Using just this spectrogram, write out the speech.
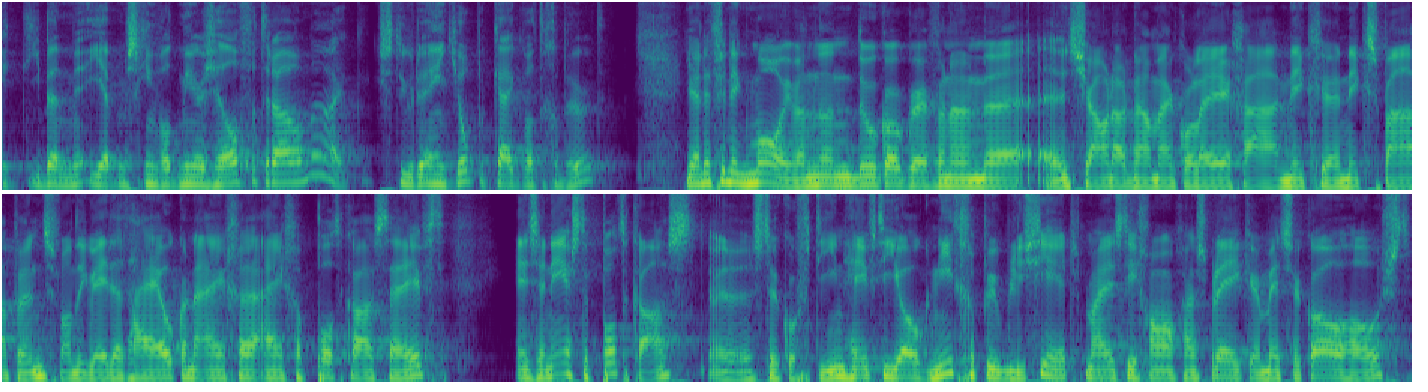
Ik, je, bent, je hebt misschien wat meer zelfvertrouwen. Nou, ik, stuur er eentje op en kijk wat er gebeurt. Ja, dat vind ik mooi. Want dan doe ik ook even een, eh, een shout-out naar mijn collega Nick, uh, Nick Spapens. Want ik weet dat hij ook een eigen, eigen podcast heeft. In zijn eerste podcast, uh, een stuk of tien, heeft hij ook niet gepubliceerd. Maar is hij gewoon gaan spreken met zijn co-host.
